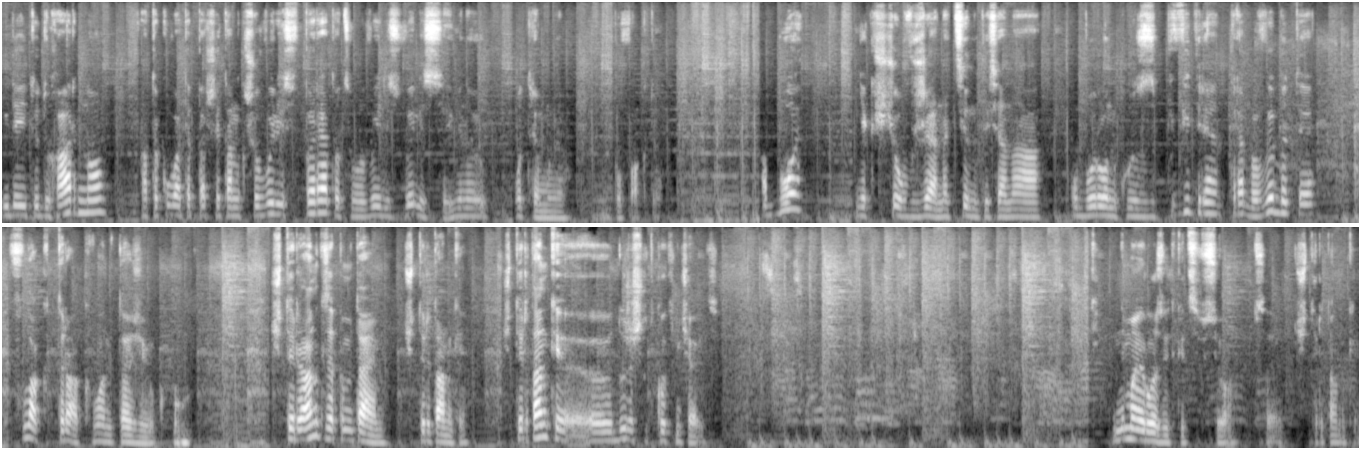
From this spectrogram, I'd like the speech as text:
Ідеї тут гарно. Атакувати перший танк, що виліз вперед, оце виліз, виліз, і він отримує по факту. Або, якщо вже націлитися на оборонку з повітря, треба вибити флаг-трак вантажівку. Чотири танки, запам'ятаємо. Чотири танки. Чотири танки е, дуже швидко кінчаються. Немає розвідки це все. Це 4 танки.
